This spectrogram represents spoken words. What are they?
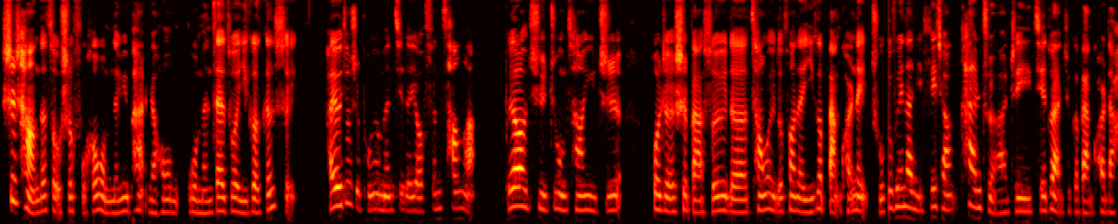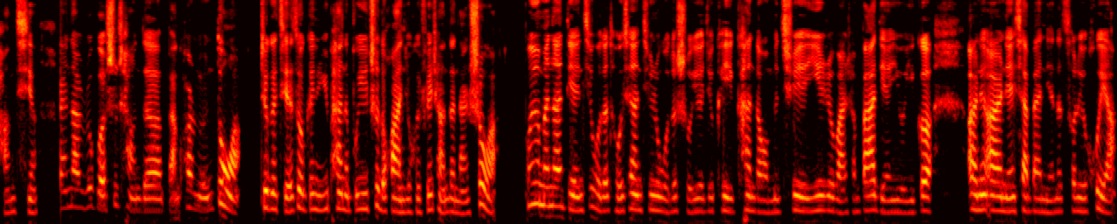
市场的走势符合我们的预判，然后我们再做一个跟随。还有就是朋友们记得要分仓啊，不要去重仓一只。或者是把所有的仓位都放在一个板块内，除除非呢你非常看准啊这一阶段这个板块的行情，不然呢如果市场的板块轮动啊，这个节奏跟你预判的不一致的话，你就会非常的难受啊。朋友们呢点击我的头像进入我的首页，就可以看到我们七月一日晚上八点有一个二零二二年下半年的策略会啊，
